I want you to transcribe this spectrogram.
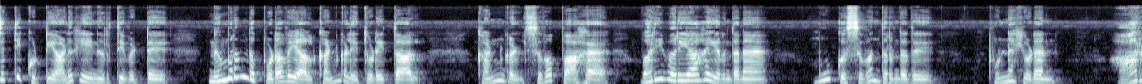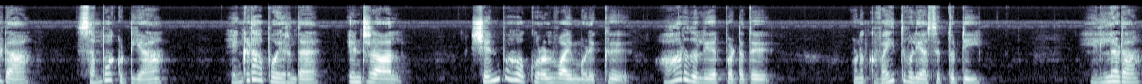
சித்திக்குட்டி அழுகையை நிறுத்திவிட்டு நிமிர்ந்த புடவையால் கண்களை துடைத்தாள். கண்கள் சிவப்பாக வரி வரியாக இருந்தன. மூக்கு சிவந்திருந்தது. புன்னகையுடன் ஆறுடா சம்பா குட்டியா எங்கடா போயிருந்த? என்றாள். செண்பக குரல்வாய் மொழிக்கு ஆறுதல் ஏற்பட்டது. உனக்கு வயிற்று வழியா சித்துட்டி? இல்லடா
